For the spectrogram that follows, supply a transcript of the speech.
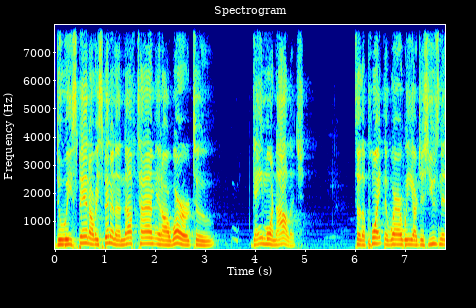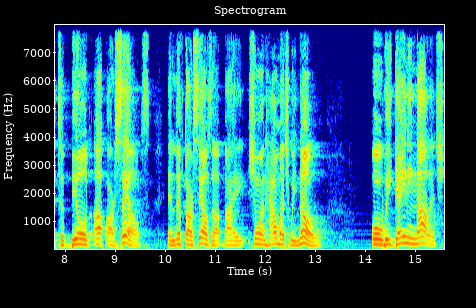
Do we spend, are we spending enough time in our word to gain more knowledge to the point that where we are just using it to build up ourselves and lift ourselves up by showing how much we know? Or we gaining knowledge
